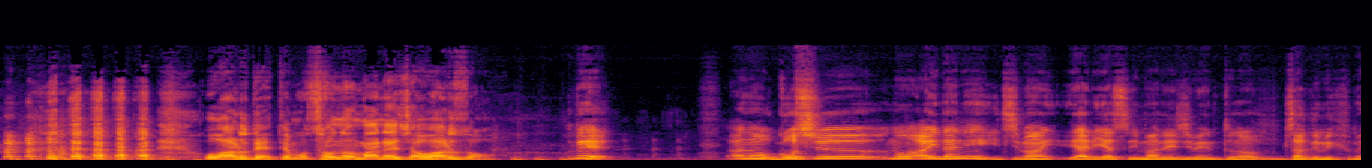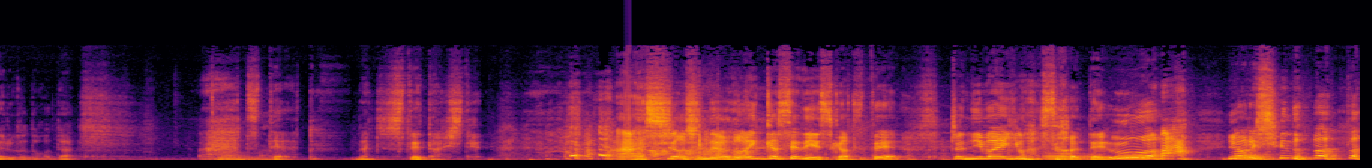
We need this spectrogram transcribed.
終わるで。でもそのマネージャー終わるぞ。であの5週の間に一番やりやすいマネジメントの座組組めるかとかってあーっつって。なんて捨てたりして「あー師匠しんどいこれ一回捨てていいですか?」っつって「ちょ2枚いきます」とか言って「うわよりしんどなった」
